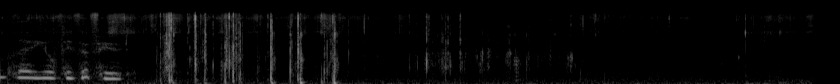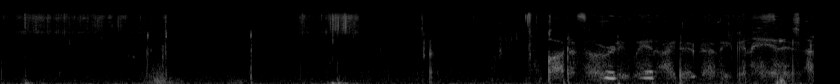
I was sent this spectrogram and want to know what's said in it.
Down below your favourite food. God, I feel really weird. I don't know if you can hear this. I'm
